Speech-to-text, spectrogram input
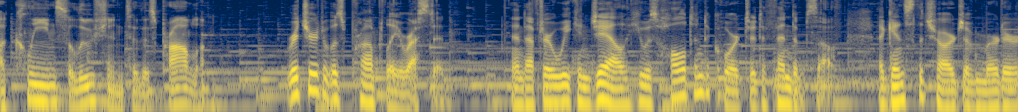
a clean solution to this problem. Richard was promptly arrested, and after a week in jail, he was hauled into court to defend himself against the charge of murder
